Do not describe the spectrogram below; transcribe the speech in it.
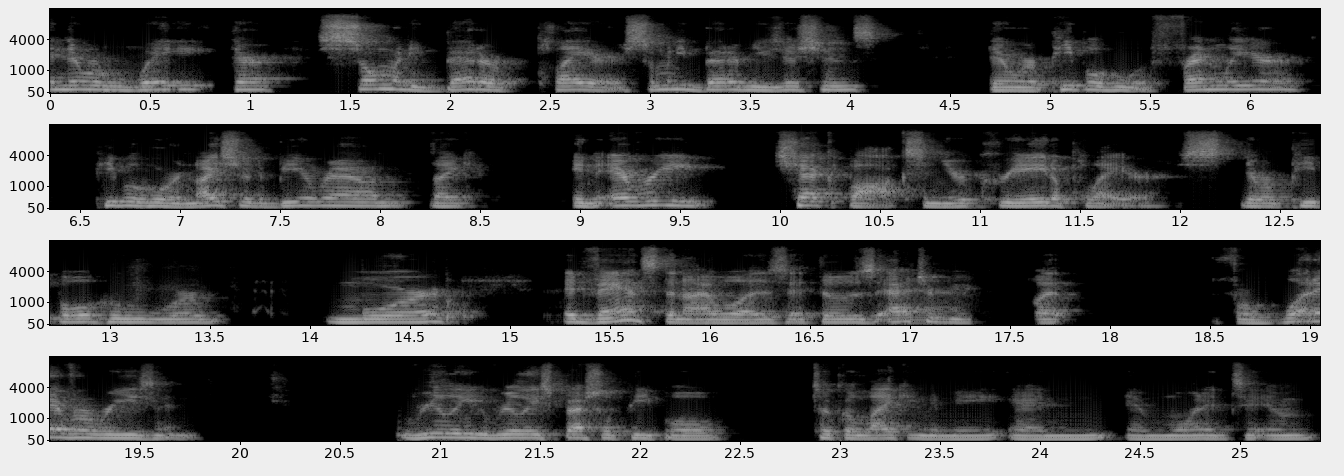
And there were way there are so many better players, so many better musicians. There were people who were friendlier, people who were nicer to be around. Like in every checkbox in your create a player, there were people who were more advanced than I was at those attributes. But for whatever reason, really, really special people took a liking to me and and wanted to Im-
